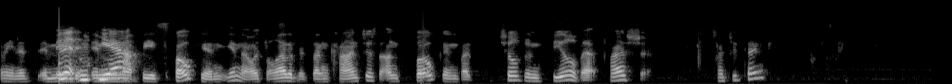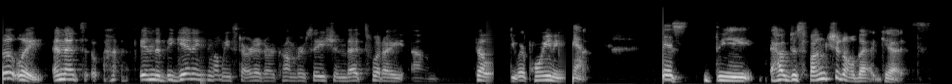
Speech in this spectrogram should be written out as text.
I mean, it, it may it, it yeah. may not be spoken. You know, it's a lot of it's unconscious, unspoken, but children feel that pressure. Don't you think? Absolutely, and that's in the beginning when we started our conversation. That's what I um, felt you were pointing at is the how dysfunctional that gets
